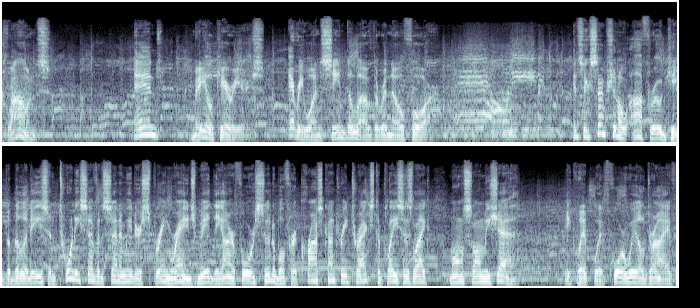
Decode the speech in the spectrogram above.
clowns, and mail carriers. Everyone seemed to love the Renault 4. Its exceptional off-road capabilities and 27 centimeter spring range made the R4 suitable for cross-country treks to places like Mont Saint-Michel. Equipped with four-wheel drive,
